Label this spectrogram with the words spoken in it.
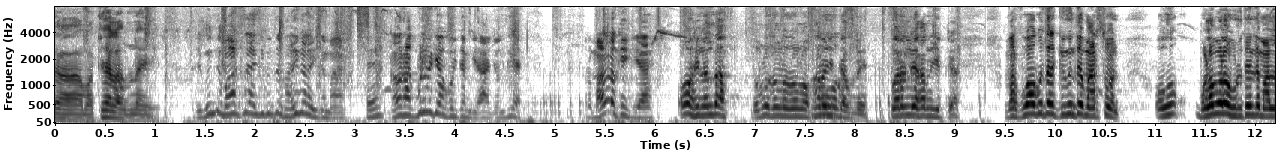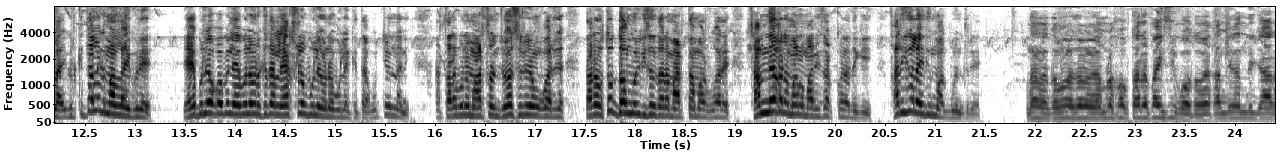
তা মাথায় লাভ নাই। দেখুন তো মারছে আজ কিন্তু ভারী গেলাইছে মার হ্যাঁ? গাঁর রাখব না কেউ কইতাম কি? আয় জলদি আয়। তোর মারলো কি গিয়া ও হিলান্দা দমলো দমলো দমলো খানো জিতটা আপনি। পরে খানো জিতটা। আমার ফুয়া গুতার কি কিন্তু মারছন? ও বড় বড় হুড়তে মারলা। এগুলো কিতা লাগে মারলা এগুলো? এ বলে কবিলে এ বলে ওর কিতা একশো বলে না বলে কিতা বুঝছেন না আর তারা বলে মারছন জয় শ্রীরাম করে তারা অত দম হয়ে গেছেন তারা মারতাম আমার ফুয়ারে সামনে এখন আমার মারি চাক করে দেখি। ফারি গেলাই দিম আগুন তোরে। না না দমলো দমলো আমরা সব তারে পাইছি কত কান্দি কান্দি যার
